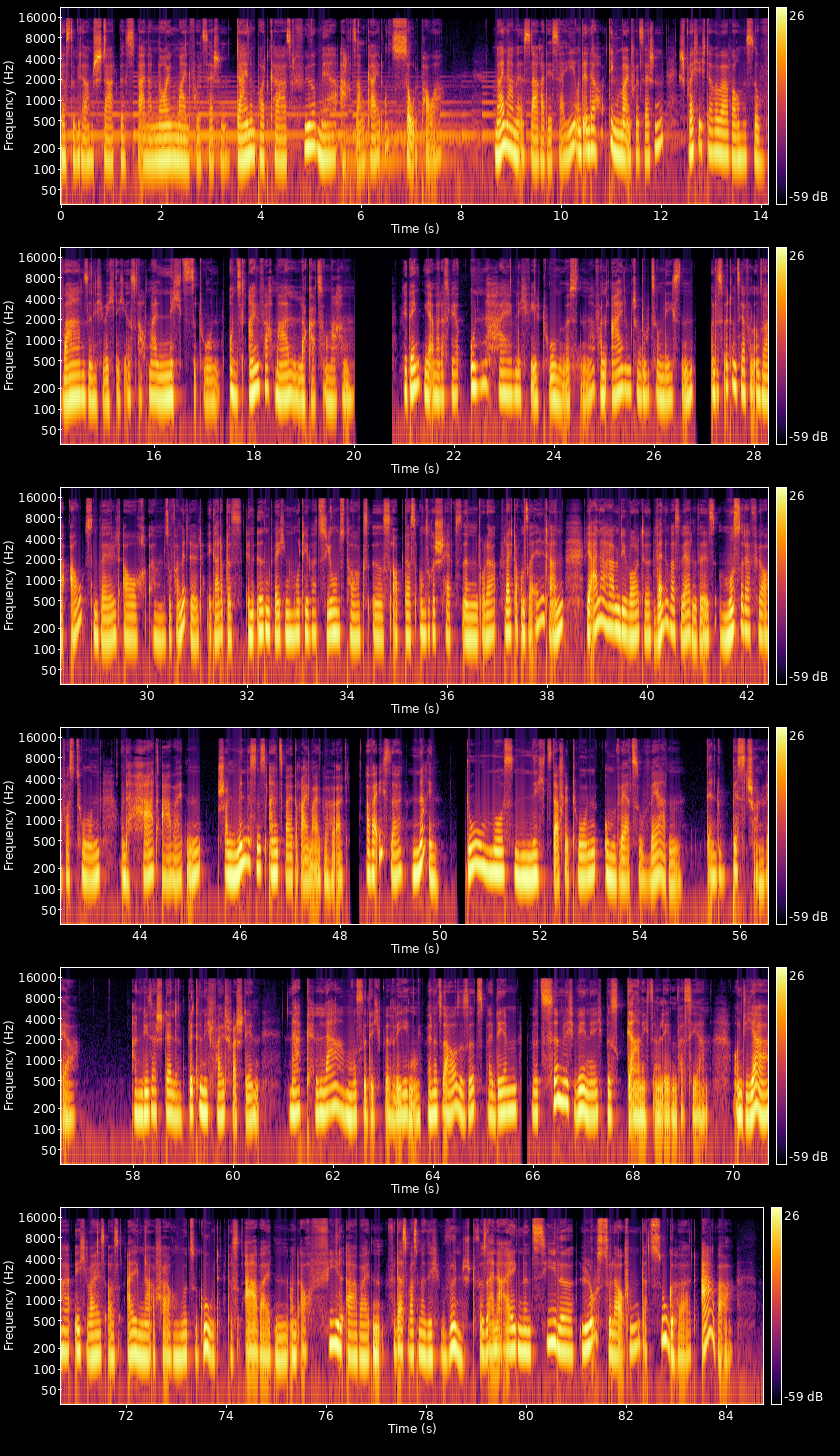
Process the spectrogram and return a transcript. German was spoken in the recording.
dass du wieder am Start bist bei einer neuen Mindful Session, deinem Podcast für mehr Achtsamkeit und Soul Power. Mein Name ist Sarah Desai und in der heutigen Mindful Session spreche ich darüber, warum es so wahnsinnig wichtig ist, auch mal nichts zu tun, uns einfach mal locker zu machen. Wir denken ja immer, dass wir unheimlich viel tun müssten, ne? von einem To-Do zum nächsten. Und es wird uns ja von unserer Außenwelt auch ähm, so vermittelt, egal ob das in irgendwelchen Motivationstalks ist, ob das unsere Chefs sind oder vielleicht auch unsere Eltern. Wir alle haben die Worte, wenn du was werden willst, musst du dafür auch was tun und hart arbeiten, schon mindestens ein, zwei, dreimal gehört. Aber ich sage, nein, du musst nichts dafür tun, um wer zu werden, denn du bist schon wer. An dieser Stelle bitte nicht falsch verstehen. Na klar musst du dich bewegen. Wenn du zu Hause sitzt, bei dem wird ziemlich wenig bis gar nichts im Leben passieren. Und ja, ich weiß aus eigener Erfahrung nur zu gut, dass Arbeiten und auch viel Arbeiten für das, was man sich wünscht, für seine eigenen Ziele loszulaufen, dazugehört. Aber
